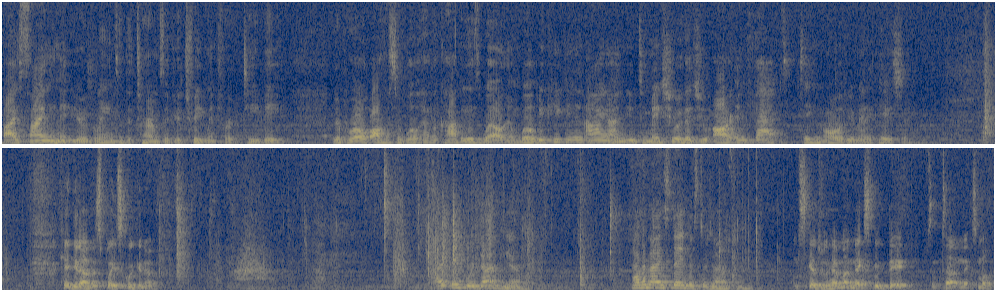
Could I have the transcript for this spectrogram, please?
By signing it, you're agreeing to the terms of your treatment for TB. Your parole officer will have a copy as well and will be keeping an eye on you to make sure that you are, in fact, taking all of your medication. I can't get out of this place quick enough. I think we're done here. Have a nice day, Mr. Johnson. I'm scheduled to have my next good day sometime next month.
